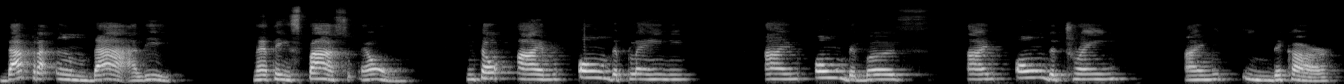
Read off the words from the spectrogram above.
Dá para andar ali? Né? Tem espaço? É on. Então, I'm on the plane, I'm on the bus. I'm on the train. I'm in the car.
